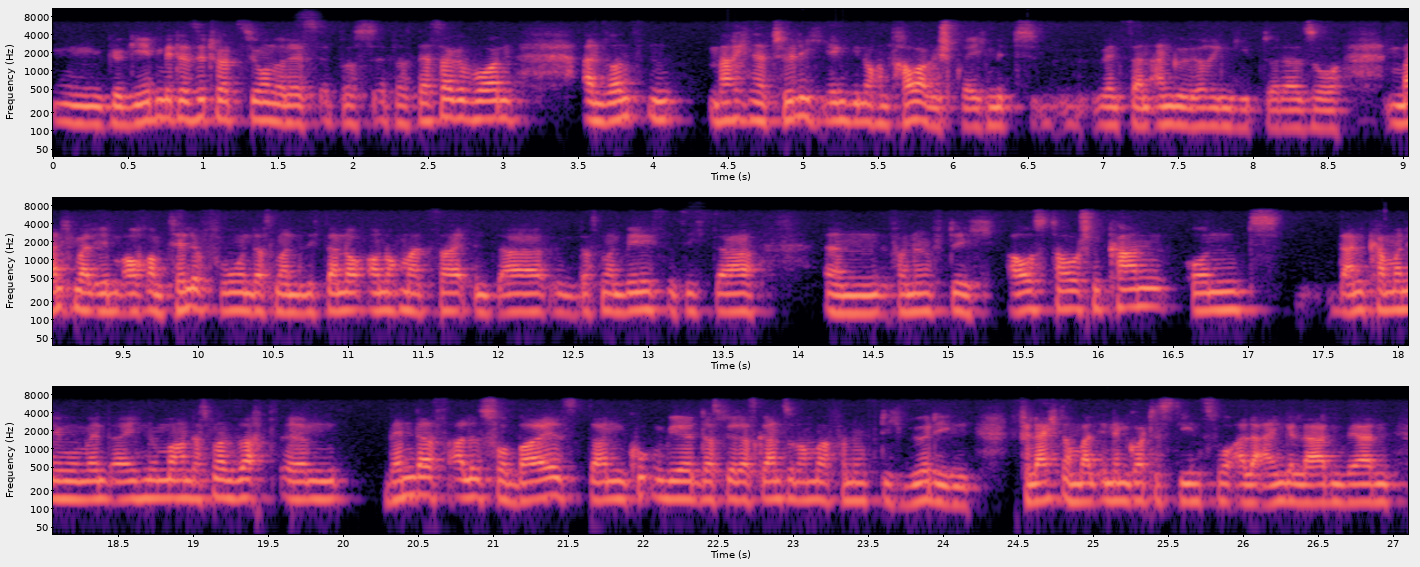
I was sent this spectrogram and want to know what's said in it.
gegeben mit der Situation oder ist etwas, etwas besser geworden. Ansonsten mache ich natürlich irgendwie noch ein Trauergespräch mit, wenn es dann Angehörigen gibt oder so. Manchmal eben auch am Telefon, dass man sich dann auch, auch noch mal Zeit nimmt, da, dass man wenigstens sich da ähm, vernünftig austauschen kann. Und dann kann man im Moment eigentlich nur machen, dass man sagt, ähm, wenn das alles vorbei ist, dann gucken wir, dass wir das Ganze nochmal vernünftig würdigen. Vielleicht nochmal in einem Gottesdienst, wo alle eingeladen werden,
